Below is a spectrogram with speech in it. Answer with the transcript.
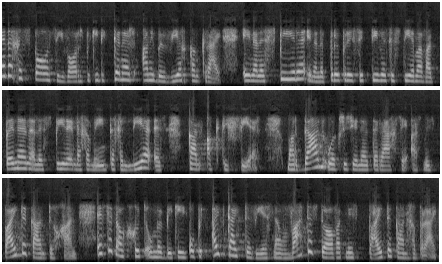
enige spasie waar 'n bietjie die kinders aan die beweeg kan kry en hulle spiere en hulle proprioseptiewe sisteme wat binne in hulle spiere en ligamente geleë is, kan aktiveer. Maar dan ook soos jy nou tereg sê, as mens buitekant toe gaan, is dit ook goed om 'n bietjie op die uitkyk te wees na wat is daar wat mens buite kan gebruik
